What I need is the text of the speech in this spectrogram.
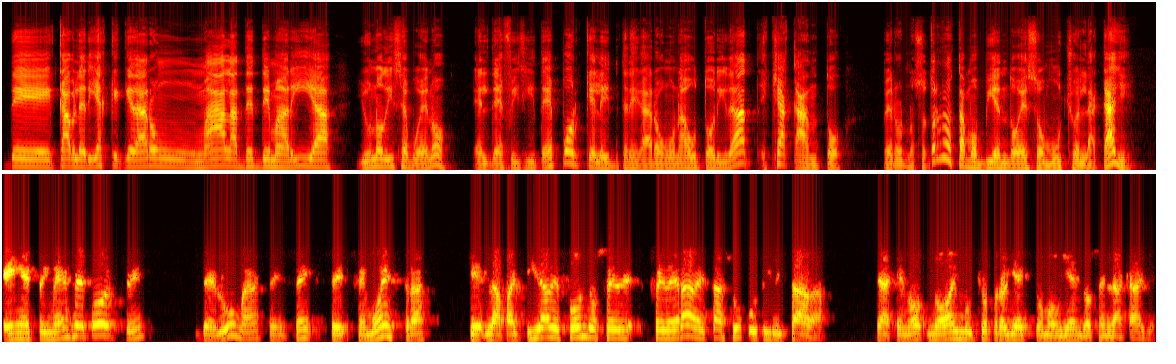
de cablerías que quedaron malas desde María, y uno dice, bueno, el déficit es porque le entregaron una autoridad. Hecha canto, pero nosotros no estamos viendo eso mucho en la calle. En el primer reporte de Luma se muestra que la partida de fondos federal está subutilizada, o sea que no, no hay mucho proyecto moviéndose en la calle,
